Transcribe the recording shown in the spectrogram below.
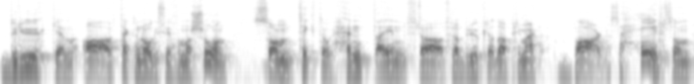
bruken av teknologisk informasjon som TikTok henter inn fra, fra brukere, da primært barn. Så helt sånn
